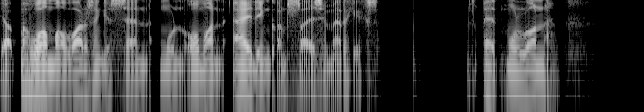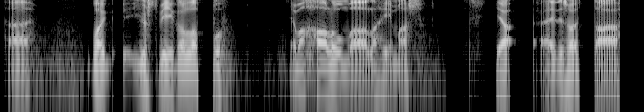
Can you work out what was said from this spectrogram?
Ja mä huomaan varsinkin sen mun oman äidin kanssa esimerkiksi, että mulla on ää, vaikka just viikonloppu ja mä haluan vaan olla himas. Ja äiti soittaa,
